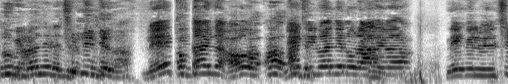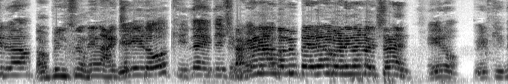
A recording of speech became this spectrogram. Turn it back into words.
నువ్వు ఇబ్బంది లేదు. నువ్వు రాలే కదా నీకు వీళ్ళు పిలిచిరుగా వీడు కింద ఏం నేను వీడు కింద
